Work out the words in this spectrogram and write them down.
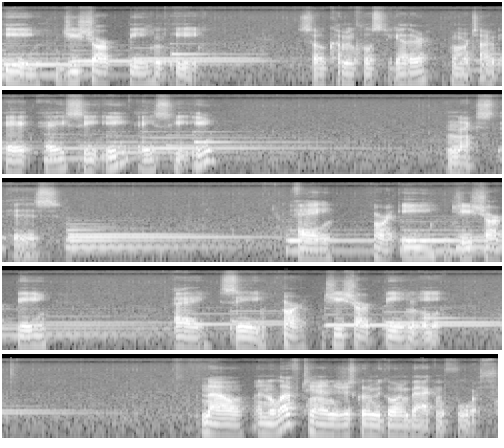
E, G sharp, B, and E. So coming close together, one more time. A, A, C, E, A, C, E. Next is A, or E, G sharp, B, A, C, or G sharp, B, and E. Now, in the left hand, you're just going to be going back and forth.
